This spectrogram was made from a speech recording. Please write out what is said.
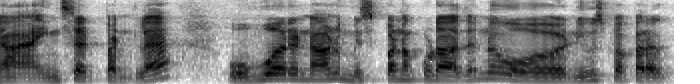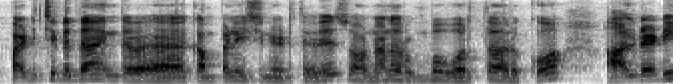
நான் இன்சர்ட் பண்ணல. ஒவ்வொரு நாளும் மிஸ் பண்ணக்கூடாதுன்னு நியூஸ் பேப்பரை படிச்சுட்டு தான் இந்த கம்பலேஷன் எடுத்தது. ஸோ அதனால் ரொம்ப ஒர்த்தாக இருக்கும். ஆல்ரெடி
